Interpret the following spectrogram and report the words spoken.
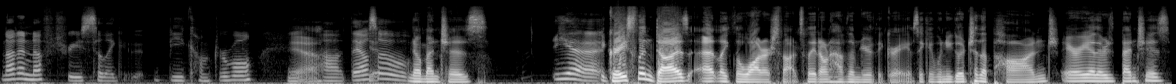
not enough trees to like be comfortable. Yeah. Uh, they also no benches. Yeah Graceland does at like the water spots, but they don't have them near the graves. Like when you go to the pond area, there's benches,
